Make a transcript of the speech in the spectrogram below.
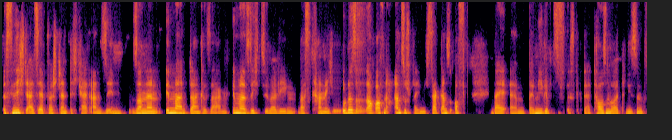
es nicht als Selbstverständlichkeit ansehen, sondern immer Danke sagen, immer sich zu überlegen, was kann ich oder es auch offen anzusprechen. Ich sage ganz oft, bei, ähm, bei mir gibt es, es gibt da tausend Leute, die sind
